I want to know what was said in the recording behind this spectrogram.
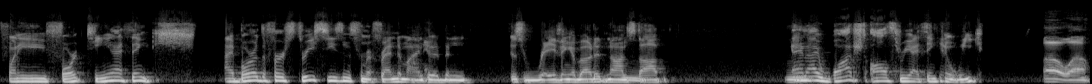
2014, I think. I borrowed the first three seasons from a friend of mine who had been just raving about it nonstop. Mm. And I watched all three, I think, in a week. Oh, wow.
